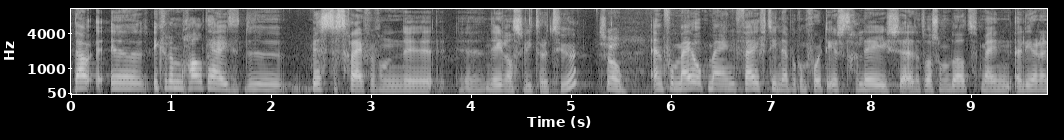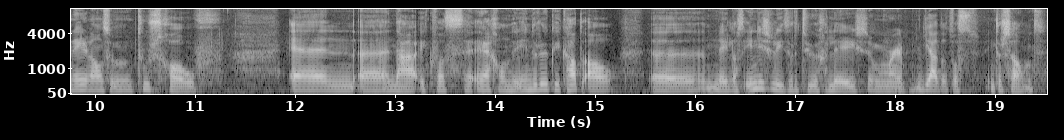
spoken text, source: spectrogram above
Nou, eh, ik vind hem nog altijd de beste schrijver van de Nederlandse literatuur. Zo. En voor mij op mijn 15 heb ik hem voor het eerst gelezen. En dat was omdat mijn leraar Nederlands hem toeschoof. En eh, nou, ik was erg onder de indruk. Ik had al eh, Nederlands-Indische literatuur gelezen. Maar ja, dat was interessant.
